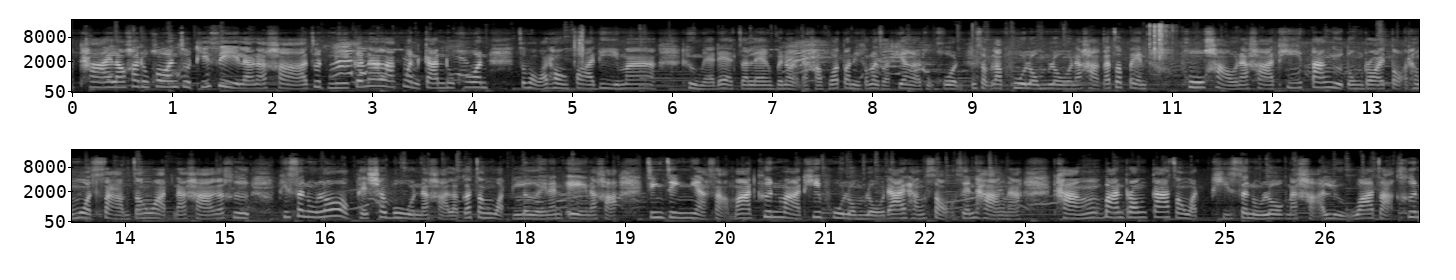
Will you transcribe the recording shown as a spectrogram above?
สุดท้ายแล้วค่ะทุกคนจุดทีสี่ 4 แล้วนะคะ จุดนี้ก็น่ารักเหมือนกันทุกคนจะบอกว่าท้องฟ้าดีมาก ถึงแม้แดดจะแรงไปหน่อยนะคะเพราะว่าตอนนี้กำลังจะเที่ยงแล้วทุกคนสำหรับภูลมโลนะคะ ก็จะเป็นภูเขานะคะที่ตั้งอยู่ตรงรอยต่อทั้งหมด 3 จังหวัดนะคะ ก็คือพิษณุโลกเพชรบูรณ์นะคะ แล้วก็จังหวัดเลยนั่นเองนะคะ จริงๆเนี่ยสามารถขึ้นมาที่ภูลมโลได้ทั้ง 2 เส้นทางนะทั้งบ้านร่องกล้าจังหวัดพิษณุโลกนะคะ หรือว่าจะขึ้น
